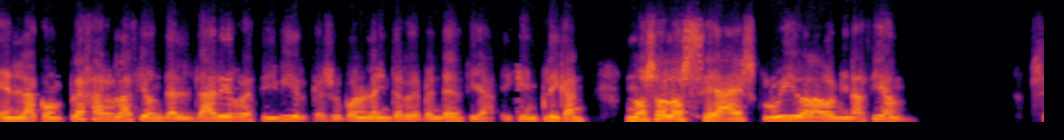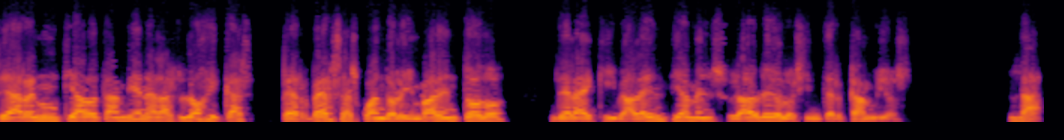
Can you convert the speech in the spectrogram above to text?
en la compleja relación del dar y recibir que supone la interdependencia y que implican, no solo se ha excluido la dominación, se ha renunciado también a las lógicas perversas cuando lo invaden todo de la equivalencia mensurable de los intercambios. La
